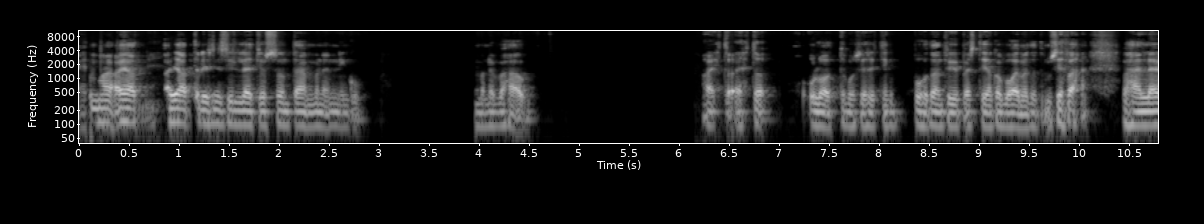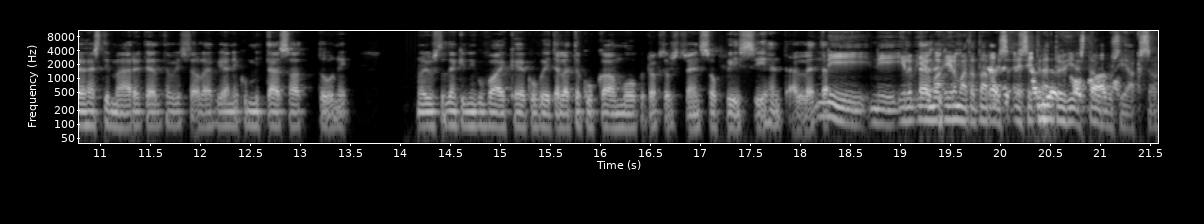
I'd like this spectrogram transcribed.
että Mä ajat, niin. ajattelisin silleen, että jos on tämmöinen niin kuin vähän vaihtoehto ulottuvuus, ja sitten niin puhutaan tyypeistä, jonka voimat on vähän, vähän löyhästi määriteltävissä olevia, niin kuin mitä sattuu, niin on just jotenkin niin kuin vaikea kuvitella, että kukaan muu kuin Doctor Strange sopii siihen tälle. Että... Niin, niin ilma, ilma, ilma että tarvitsisi esitellä tyhjästä uusi jakso,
